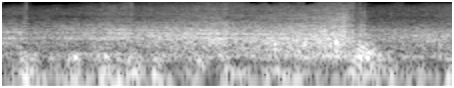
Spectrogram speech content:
はっ。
